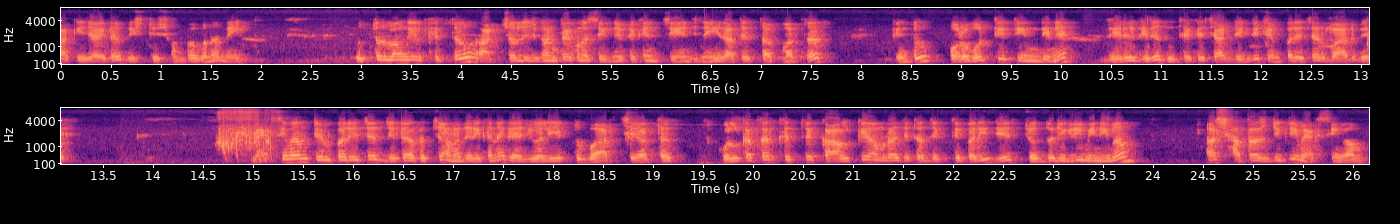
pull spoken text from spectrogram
বাকি জায়গায় বৃষ্টির সম্ভাবনা নেই। উত্তরবঙ্গের ক্ষেত্রেও আটচল্লিশ ঘন্টায় কোনো সিগনিফিকেন্ট চেঞ্জ নেই রাতের তাপমাত্রার, কিন্তু পরবর্তী তিন দিনে ধীরে ধীরে দু থেকে চার ডিগ্রি টেম্পারেচার বাড়বে। ম্যাক্সিমাম টেম্পারেচার যেটা হচ্ছে আমাদের এখানে গ্র্যাজুয়ালি একটু বাড়ছে। অর্থাৎ কলকাতার ক্ষেত্রে কালকে আমরা যেটা দেখতে পারি যে চোদ্দ ডিগ্রি মিনিমাম আর সাতাশ ডিগ্রি ম্যাক্সিমাম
